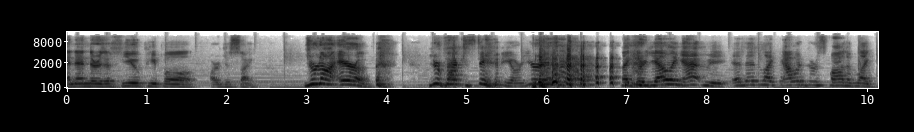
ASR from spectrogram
And then there's a few people are just like, You're not Arab, you're Pakistani or you're Indian." like they're yelling at me. And then like I would respond, I'm like,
